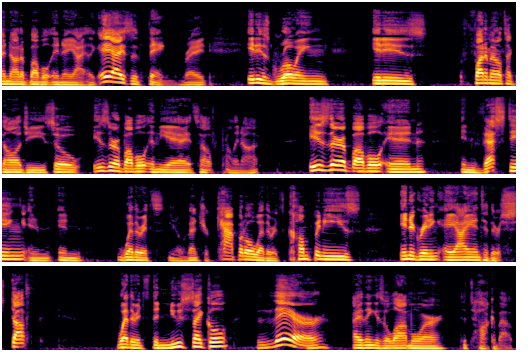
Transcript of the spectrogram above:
and not a bubble in AI. Like AI is a thing, right? It is growing. It is fundamental technology. So, is there a bubble in the AI itself? Probably not. Is there a bubble in investing in in whether it's you know venture capital, whether it's companies integrating AI into their stuff? Whether it's the news cycle, there I think is a lot more to talk about.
